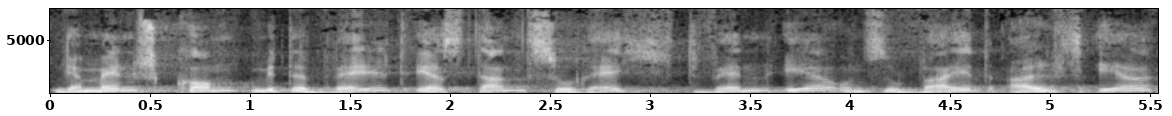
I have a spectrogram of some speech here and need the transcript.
Der Mensch kommt mit der Welt erst dann zurecht, wenn er und soweit als er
